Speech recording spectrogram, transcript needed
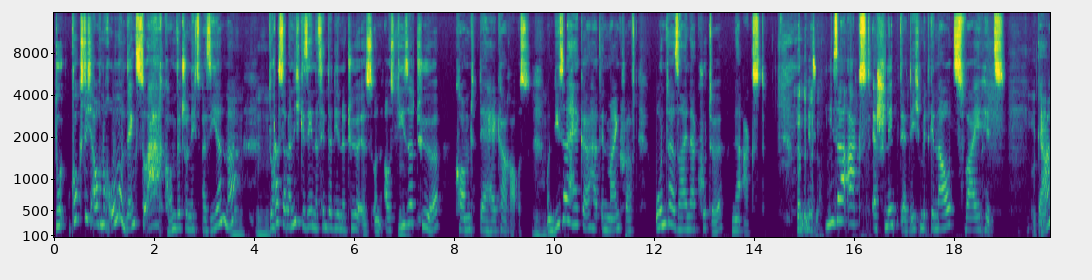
Du guckst dich auch noch um und denkst so, ach komm, wird schon nichts passieren. Ne? Mhm, mh. Du hast aber nicht gesehen, dass hinter dir eine Tür ist. Und aus mhm. dieser Tür kommt der Hacker raus. Mhm. Und dieser Hacker hat in Minecraft unter seiner Kutte eine Axt. Und mit dieser Axt erschlägt er dich mit genau zwei Hits. Okay. Ja?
